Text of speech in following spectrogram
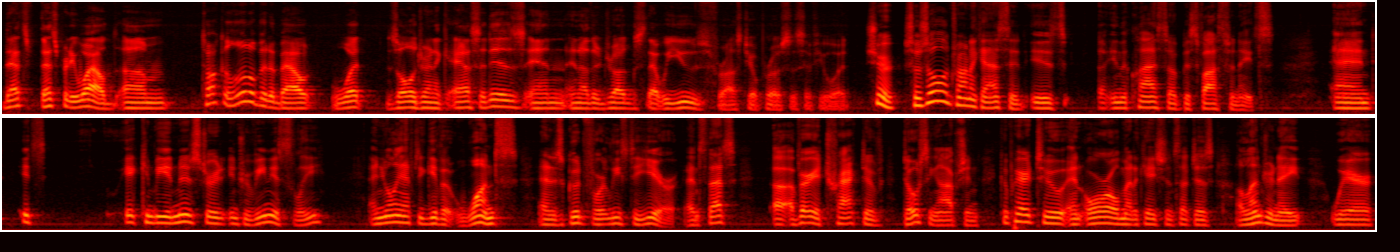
that's that's pretty wild. Um, talk a little bit about what zoledronic acid is and, and other drugs that we use for osteoporosis, if you would. Sure. So zoledronic acid is uh, in the class of bisphosphonates, and it's it can be administered intravenously, and you only have to give it once, and it's good for at least a year. And so that's a, a very attractive dosing option compared to an oral medication such as alendronate, where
